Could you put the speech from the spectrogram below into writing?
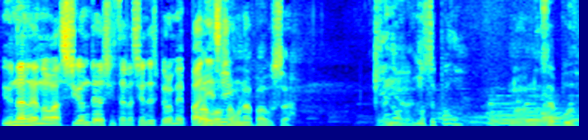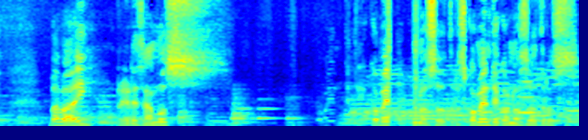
y una renovación de las instalaciones, pero me Vamos parece a una pausa. que no, no se pudo. No, no se pudo. Bye bye. Regresamos. Comente, comente con nosotros. Comente con nosotros.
